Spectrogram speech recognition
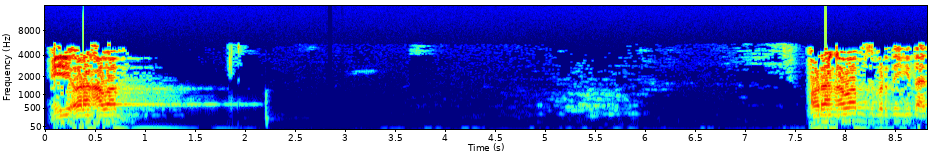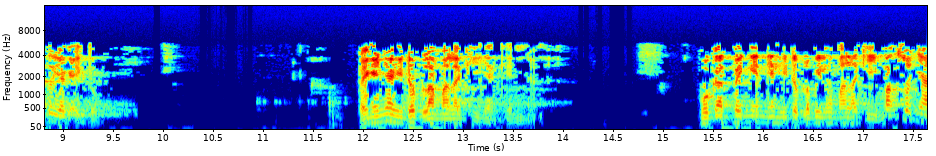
Ini orang awam. Orang awam seperti kita itu ya kayak itu. Pengennya hidup lama lagi yakinnya. Bukan pengennya hidup lebih lama lagi. Maksudnya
